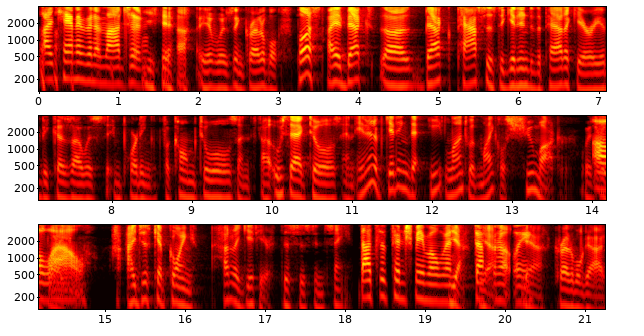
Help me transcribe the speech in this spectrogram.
I can't even imagine. Yeah, it was incredible. Plus, I had back uh, back passes to get into the paddock area because I was importing Facom tools and uh, USAG tools, and ended up getting to eat lunch with Michael Schumacher, which oh, was wow. like I just kept going how did I get here? This is insane. That's a pinch me moment. Yeah. Definitely. Yeah. yeah. Incredible guy.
